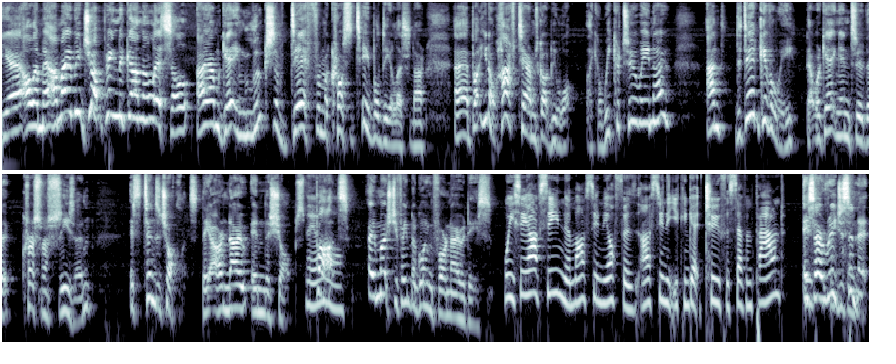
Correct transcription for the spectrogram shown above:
Yeah, I'll admit, I might be jumping the gun a little. I am getting looks of death from across the table, dear listener. Uh, but, you know, half term's got to be, what, like a week or two away now? And the dead giveaway that we're getting into the Christmas season is tins of chocolates. They are now in the shops. They but are. how much do you think they're going for nowadays? Well, you see, I've seen them. I've seen the offers. I've seen that you can get two for seven pound. It's outrageous, isn't it?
